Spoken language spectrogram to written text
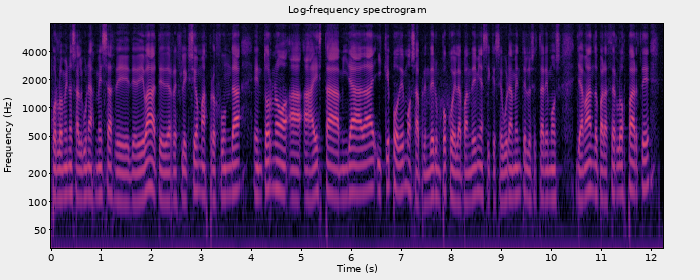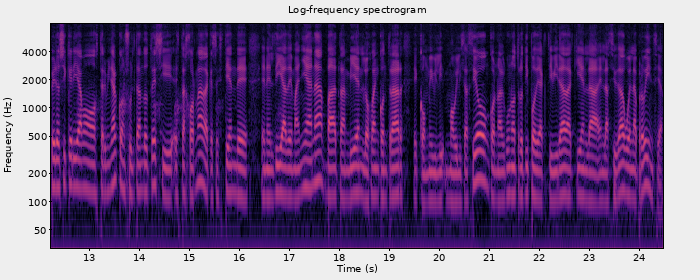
por lo menos algunas mesas de, debate, de reflexión más profunda en torno a, a esta mirada y qué podemos aprender un poco de la pandemia, así que seguramente los estaremos llamando para hacerlos parte, pero sí queríamos terminar consultándote si esta jornada que se extiende en el día de mañana va también, los va a encontrar eh, con movilización, con algún otro tipo de actividad aquí en la, en la ciudad o en la provincia.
